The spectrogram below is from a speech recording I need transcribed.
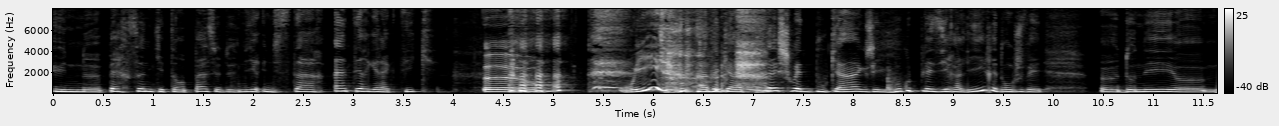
une personne qui est en passe de devenir une star intergalactique. Euh, oui. avec un très chouette bouquin que j'ai eu beaucoup de plaisir à lire et donc je vais euh, donner euh,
